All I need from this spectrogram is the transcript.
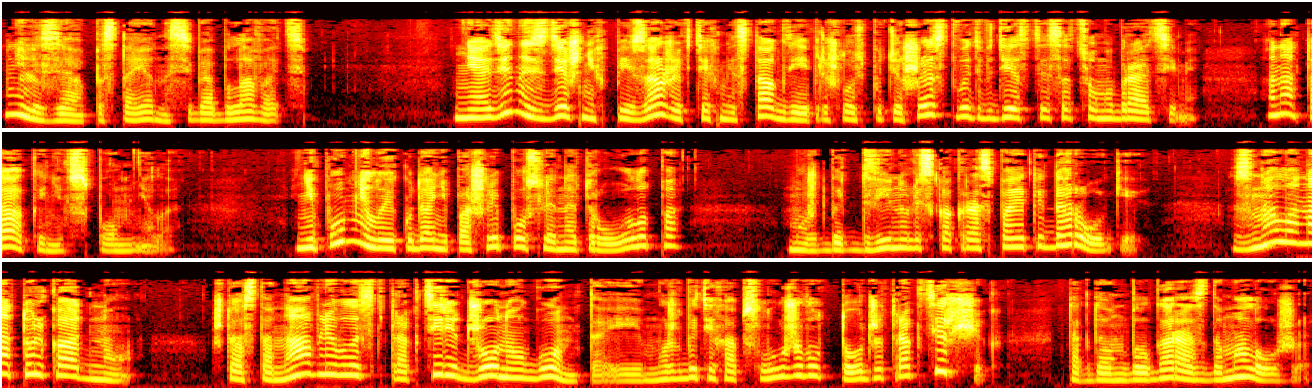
Нельзя постоянно себя баловать. Ни один из здешних пейзажей в тех местах, где ей пришлось путешествовать в детстве с отцом и братьями, она так и не вспомнила. Не помнила и куда они пошли после Нетруолопа. Может быть, двинулись как раз по этой дороге, Знала она только одно, что останавливалась в трактире Джона Гонта, и, может быть, их обслуживал тот же трактирщик. Тогда он был гораздо моложе.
